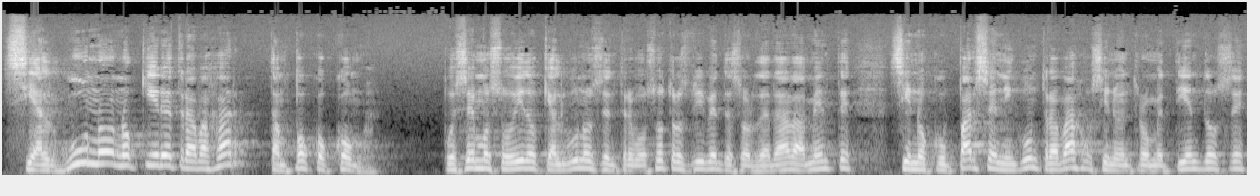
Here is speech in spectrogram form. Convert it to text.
si alguno no quiere trabajar, tampoco coma pues hemos oído que algunos de entre vosotros viven desordenadamente, sin ocuparse en ningún trabajo, sino entrometiéndose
